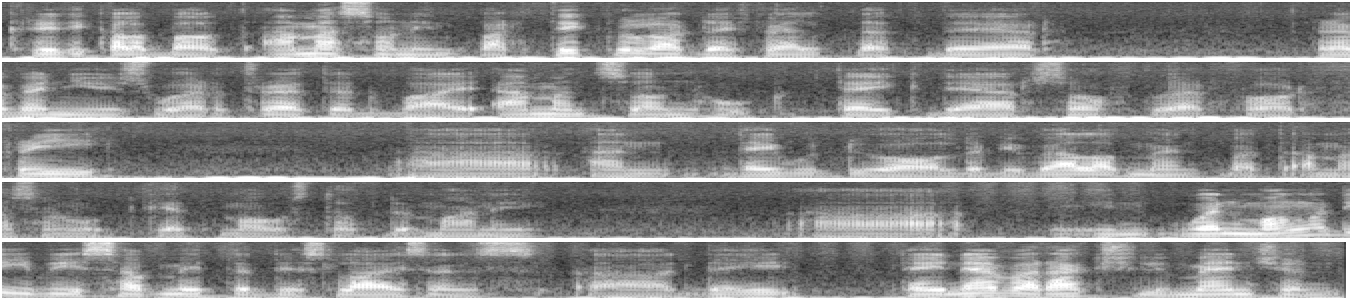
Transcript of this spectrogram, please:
critical about Amazon in particular. They felt that their revenues were threatened by Amazon who could take their software for free uh, and they would do all the development but Amazon would get most of the money. Uh, in, when MongoDB submitted this license uh, they, they never actually mentioned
